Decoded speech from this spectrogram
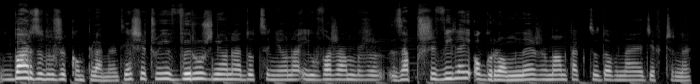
bardzo duży komplement. Ja się czuję wyróżniona, doceniona i uważam że za przywilej ogromny, że mam tak cudowne dziewczyny.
